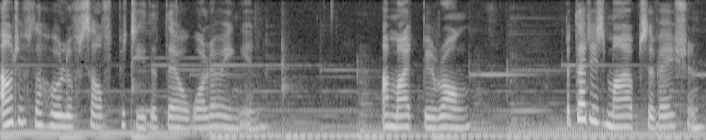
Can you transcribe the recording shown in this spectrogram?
out of the hole of self pity that they are wallowing in. I might be wrong, but that is my observation.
